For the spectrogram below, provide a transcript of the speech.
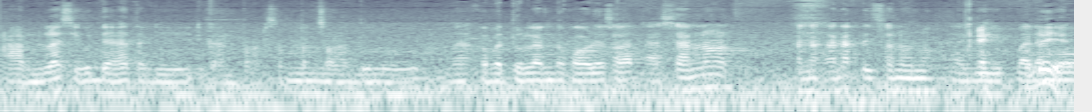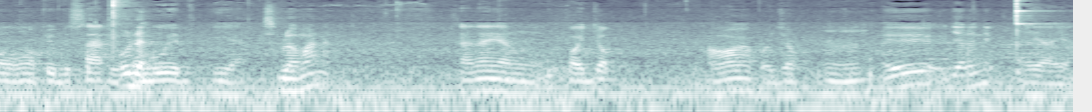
Alhamdulillah sih udah tadi di kantor sempet sholat dulu. Nah kebetulan tuh kalau udah sholat asar no, anak-anak di sana no, lagi Eh, pada ya? mau ngopi besar Udah? ditungguin. Iya. Sebelah mana? Sana yang pojok. Oh, pojok. Hmm. Eh, jalan yuk. Iya iya.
